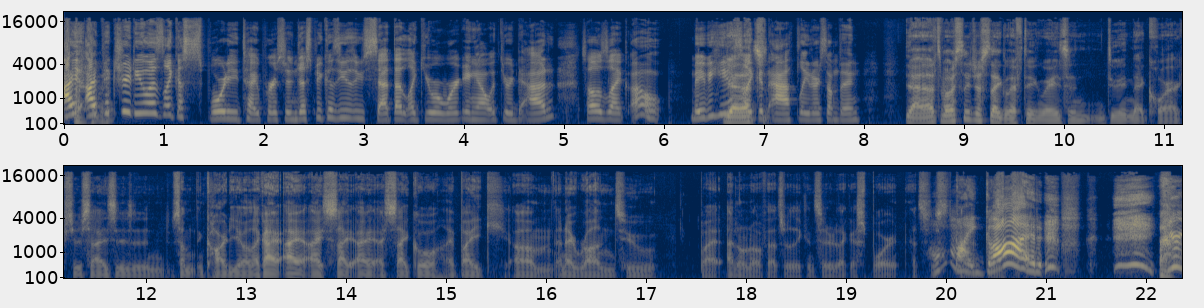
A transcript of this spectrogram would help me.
I I pictured you as like a sporty type person just because you, you said that like you were working out with your dad. So I was like, oh, maybe he's Yeah, like an athlete or something. Yeah, that's mostly just like lifting weights and doing like core exercises and some cardio. Like I I I, cy- I, I cycle, I bike, um, and I run too. But I don't know if that's really considered like a sport. That's just Oh my uh, god, your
